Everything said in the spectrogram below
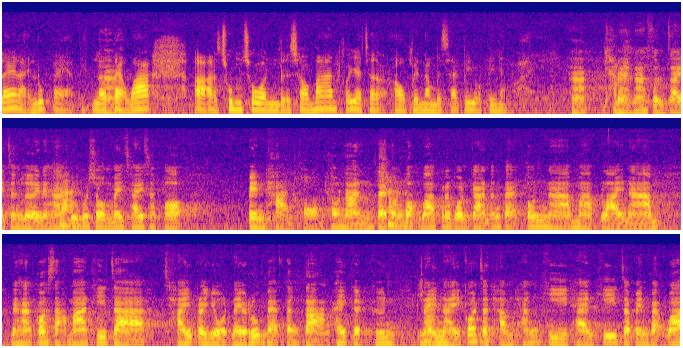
ได้หลายรูปแบบ แล้วฮะแต่ว่าอ่าชุมชนหรือชาวบ้านเขาอยากจะเอาไปนำไปใช้ประโยชน์เป็นอย่างไรฮะค่ะแหมน่าสนใจจังเลยนะฮะค่ะคุณผู้ชมไม่ใช่เฉพาะ เป็นฐานหอมเท่านั้น แต่ค่ะต้องบอกว่ากระบวนการตั้งแต่ต้นน้ำมาปลายน้ำ นะฮะก็สามารถที่จะใช้ประโยชน์ในรูปแบบต่างๆ ให้เกิดขึ้น ไหนๆก็จะทำทั้งทีแทนที่จะเป็นแบบว่า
